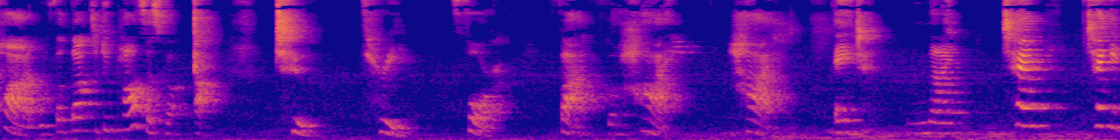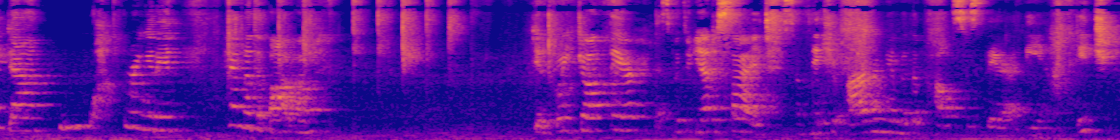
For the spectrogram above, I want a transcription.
part. We forgot to do pulses. Go up, two, three, four, five. Go high, high, eight, nine, ten. Take it down, bring it in, hand at the bottom. Did a great job there. Let's go to the other side. So make sure I remember the pulses there at the end of each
